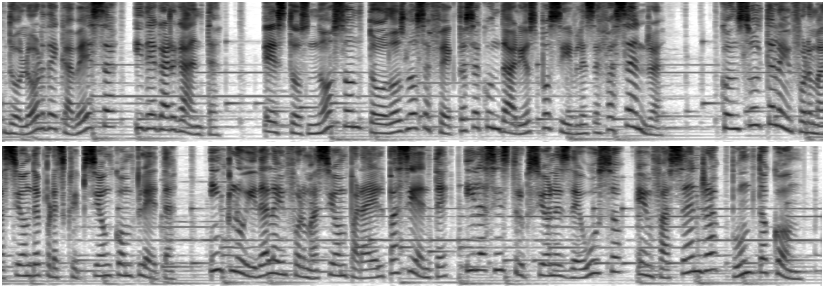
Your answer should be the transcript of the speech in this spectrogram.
dolor de cabeza y de garganta. Estos no son todos los efectos secundarios posibles de Fasenra. Consulte la información de prescripción completa, incluida la información para el paciente y las instrucciones de uso en fasenra.com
